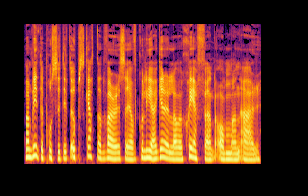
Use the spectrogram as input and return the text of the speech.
man blir inte positivt uppskattad vare sig av kollegor eller av chefen om man är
